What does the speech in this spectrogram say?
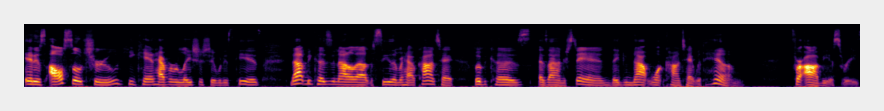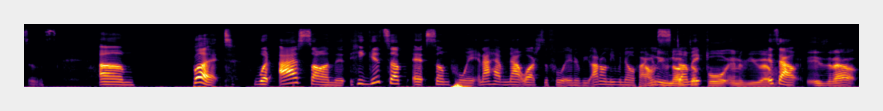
it is also true he can't have a relationship with his kids, not because he's not allowed to see them or have contact, but because, as I understand, they do not want contact with him for obvious reasons. Um, but what I saw in that he gets up at some point, and I have not watched the full interview. I don't even know if I, I don't even know if the full interview ever, It's out. Is it out?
